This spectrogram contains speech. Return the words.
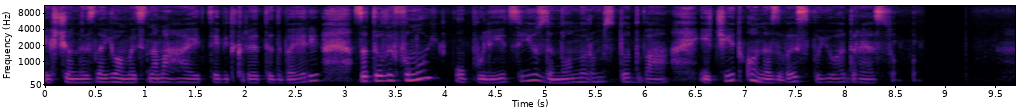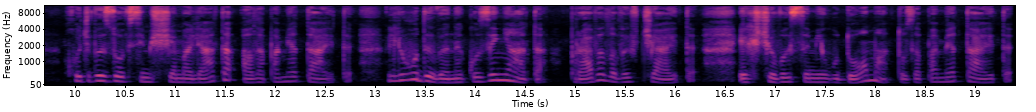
Якщо незнайомець намагається відкрити двері, зателефонуй у поліцію за номером 102 і чітко назви свою адресу. Хоч ви зовсім ще малята, але пам'ятайте, люди ви не козенята, правила вивчайте. Якщо ви самі удома, то запам'ятайте,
